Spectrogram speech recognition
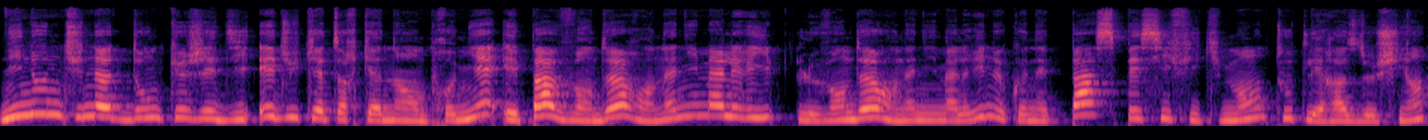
Ninoun, tu notes donc que j'ai dit éducateur canin en premier et pas vendeur en animalerie. Le vendeur en animalerie ne connaît pas spécifiquement toutes les races de chiens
